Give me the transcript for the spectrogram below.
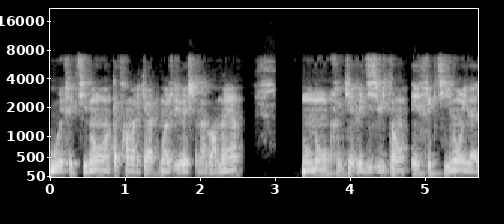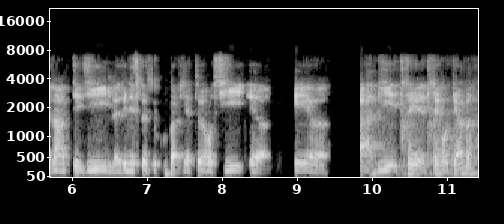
où effectivement, en 84, moi je vivais chez ma grand-mère. Mon oncle, qui avait 18 ans, effectivement, il avait un Teddy, il avait une espèce de coupe aviateur aussi, et, euh, et euh, habillé très très rockab.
